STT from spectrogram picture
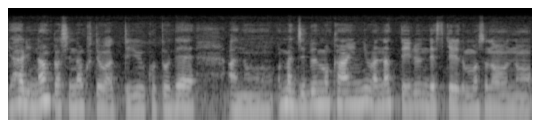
やはり何かしなくてはっていうことであの、まあ、自分も会員にはなっているんですけれどもそのあの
